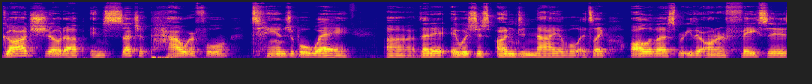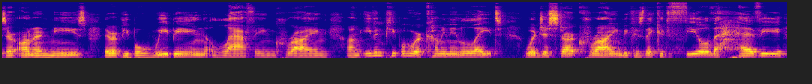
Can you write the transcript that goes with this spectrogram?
God showed up in such a powerful, tangible way uh, that it, it was just undeniable. It's like all of us were either on our faces or on our knees. There were people weeping, laughing, crying. Um, even people who were coming in late would just start crying because they could feel the heavy,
